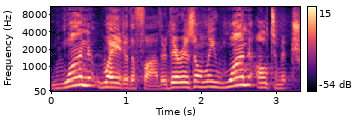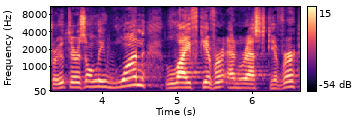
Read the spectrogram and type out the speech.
one way to the Father. There is only one ultimate truth. There is only one life giver and rest giver,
